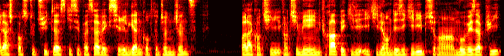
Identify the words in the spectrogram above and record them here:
et là, je pense tout de suite à ce qui s'est passé avec Cyril Gann contre John Jones. Voilà, quand tu, quand mets une frappe et qu'il est, en déséquilibre sur un mauvais appui.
